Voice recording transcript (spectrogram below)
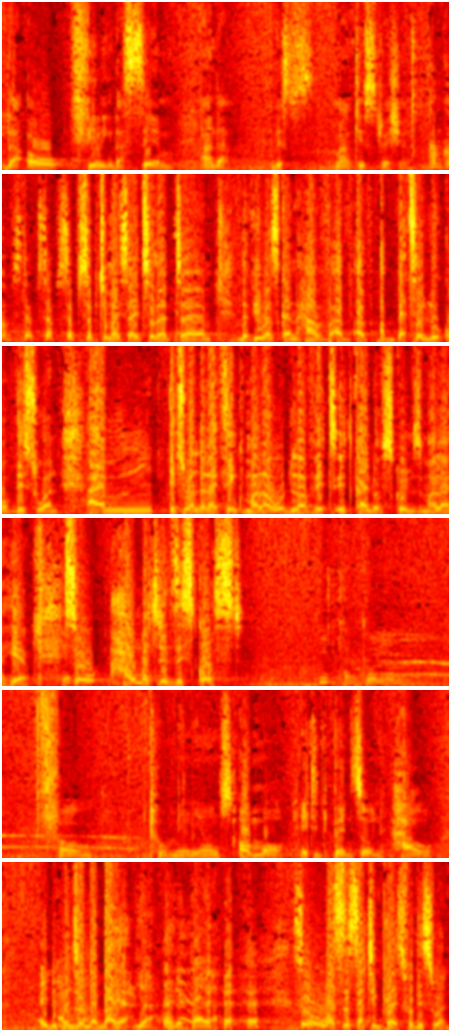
they're all feeling the same under uh, this monkey situation. Come, come, step, step, step, step to my side so that um the viewers can have a, a, a better look of this one. Um, it's one that I think Mala would love. It, it kind of screams Mala here. So, how much does this cost? It can go in for two millions or more. It depends on how. It depends on the buyer. Yeah, on the buyer. So, what's the starting price for this one?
